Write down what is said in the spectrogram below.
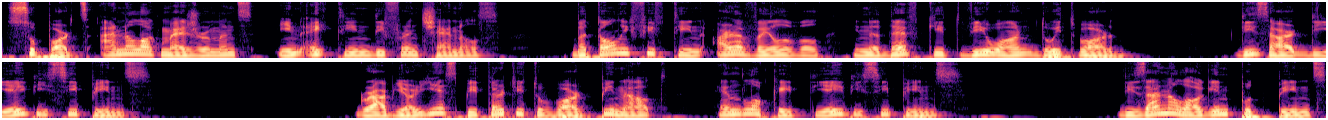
supports analog measurements in 18 different channels, but only 15 are available in the DevKit V1 DoIT board. These are the ADC pins. Grab your ESP32 board pinout and locate the ADC pins. These analog input pins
